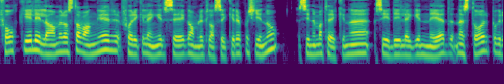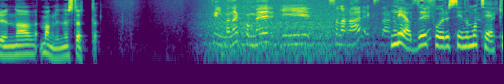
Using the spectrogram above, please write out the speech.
Folk i Lillehammer og Stavanger får ikke lenger se gamle klassikere på kino. Cinematekene sier de legger ned neste år pga. manglende støtte. Filmene kommer i sånne her eksterne Leder for Cinemateket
